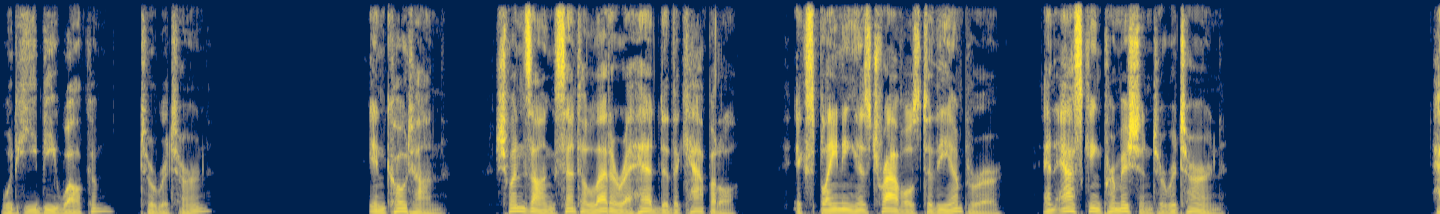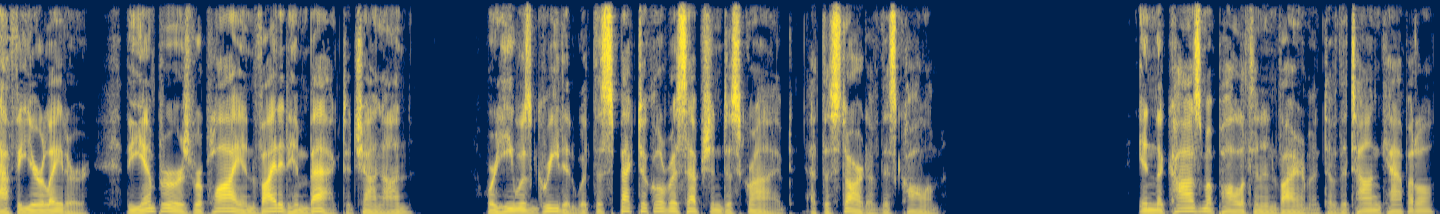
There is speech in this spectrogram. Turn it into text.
Would he be welcome to return? In Khotan, Xuanzang sent a letter ahead to the capital, explaining his travels to the emperor and asking permission to return. Half a year later, the emperor's reply invited him back to Chang'an, where he was greeted with the spectacle reception described at the start of this column. In the cosmopolitan environment of the Tang capital,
